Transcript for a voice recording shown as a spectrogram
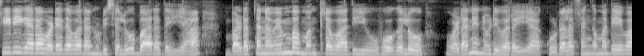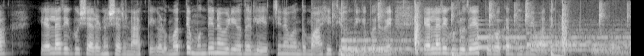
ಸಿರಿಗರ ಒಡೆದವರ ನುಡಿಸಲು ಬಾರದಯ್ಯ, ಬಡತನವೆಂಬ ಮಂತ್ರವಾದಿಯು ಹೋಗಲು ಒಡನೆ ನುಡಿವರಯ್ಯ, ಕೂಡಲ ಸಂಗಮ ದೇವ. ಎಲ್ಲರಿಗೂ ಶರಣು ಶರಣಾರ್ಥಿಗಳು. ಮತ್ತೆ ಮುಂದಿನ ವಿಡಿಯೋದಲ್ಲಿ ಹೆಚ್ಚಿನ ಒಂದು ಮಾಹಿತಿಯೊಂದಿಗೆ ಬರುವೆ. ಎಲ್ಲರಿಗೂ ಹೃದಯಪೂರ್ವಕ ಧನ್ಯವಾದಗಳು.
